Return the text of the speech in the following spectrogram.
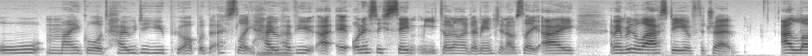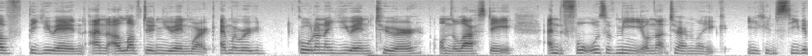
oh my god, how do you put up with this? Like, how mm. have you? I, it honestly sent me to another dimension. I was like, I, I remember the last day of the trip. I love the UN and I love doing UN work. And we were going on a UN tour on the last day, and the photos of me on that tour, I'm like, you can see the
